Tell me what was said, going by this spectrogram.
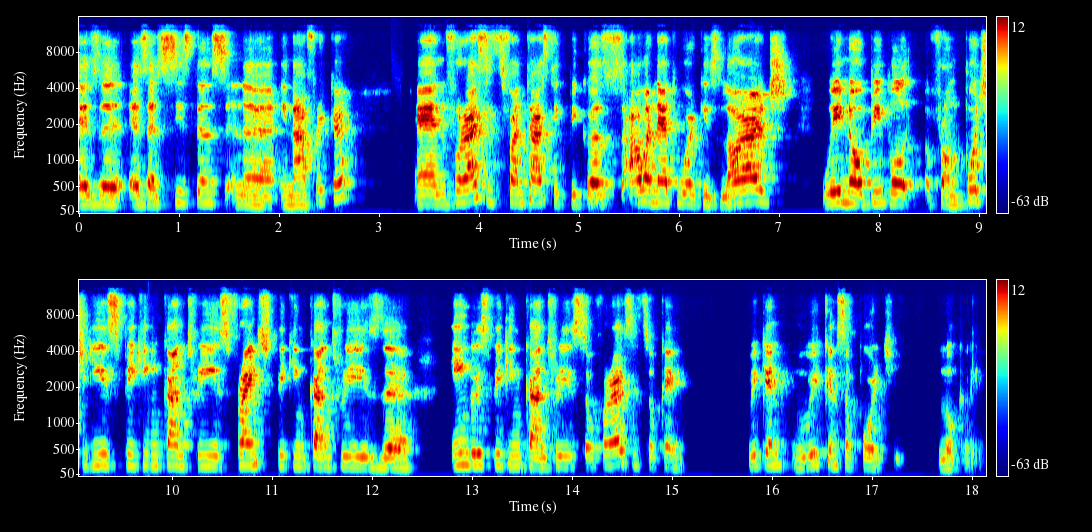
as a, as assistance in, a, in Africa. And for us, it's fantastic because our network is large. We know people from Portuguese speaking countries, French speaking countries, uh, English speaking countries. So for us, it's okay. We can, we can support you locally.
